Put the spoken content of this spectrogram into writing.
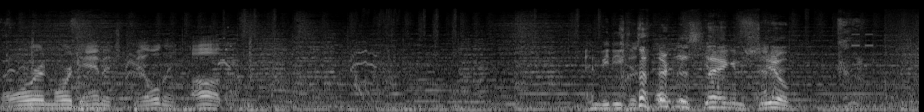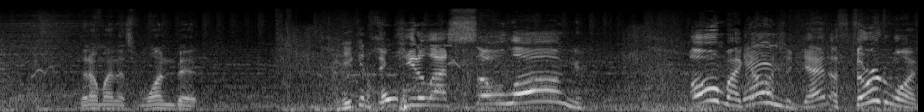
More and more damage building up. MVD just They're just staying in shield. They don't mind this one bit. And he can hold Nikita lasts so long. Oh my Again. gosh, again? A third one.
